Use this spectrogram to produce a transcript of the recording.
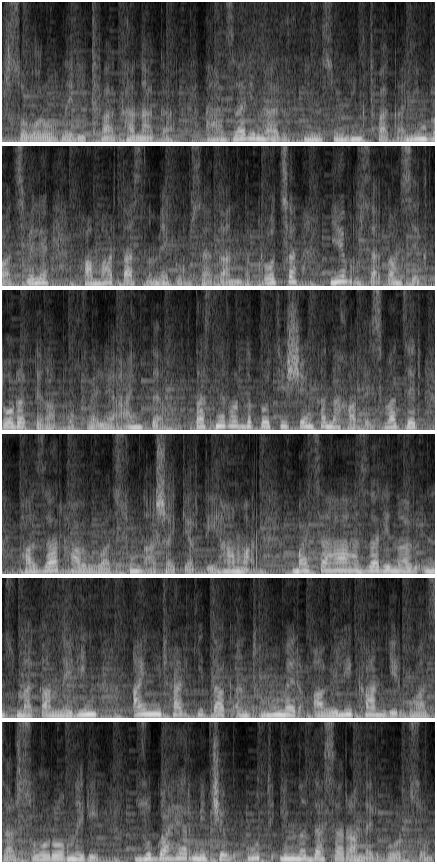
էր սովորողների թվականակը։ 1995 թվականին բացվել է համար 11 ռուսական դպրոցը եւ ռուսական սեկտորը տեղափոխվել է այնտեղ։ 10-րդ դպրոցի շենքը նախատեսված էր 1160 աշակերտի համար, բայց ահա 1990-ականներին այն իր հարկի տակ ընդունում էր ավելի քան 2000 սովորողների, զուգահեռ միջև 8-9 դասարան էր գործում։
